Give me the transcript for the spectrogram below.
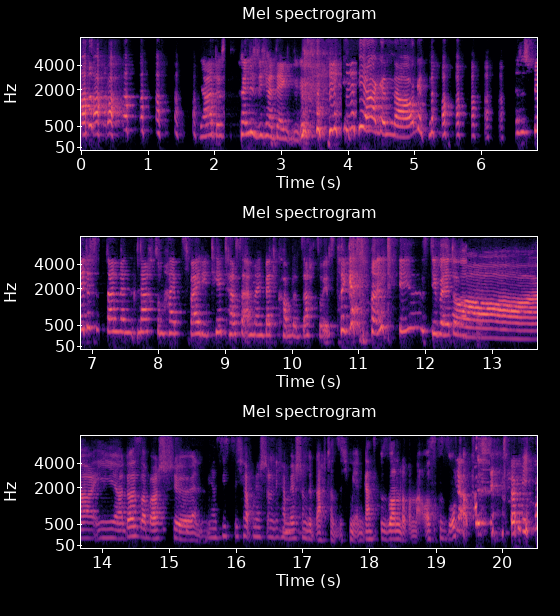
ja, das können Sie sich ja denken. ja, genau, genau. Also spätestens dann, wenn nachts um halb zwei die Teetasse an mein Bett kommt und sagt, so, jetzt trink erst mal einen Tee, ist die Welt Oh, ja, das ist aber schön. Ja, siehst du, ich habe mir schon, mir schon gedacht, dass ich mir einen ganz besonderen ausgesucht ja. habe für das Interview.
